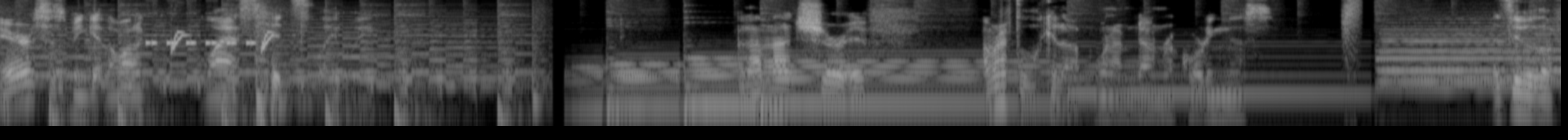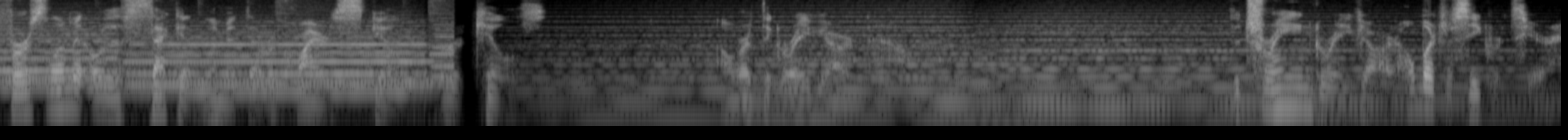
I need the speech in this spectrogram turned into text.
Aeris has been getting a lot of last hits lately. But I'm not sure if... I'm gonna have to look it up when I'm done recording this. It's either the first limit or the second limit that requires skill, or kills. Oh, we're at the graveyard now. The train graveyard. A whole bunch of secrets here.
